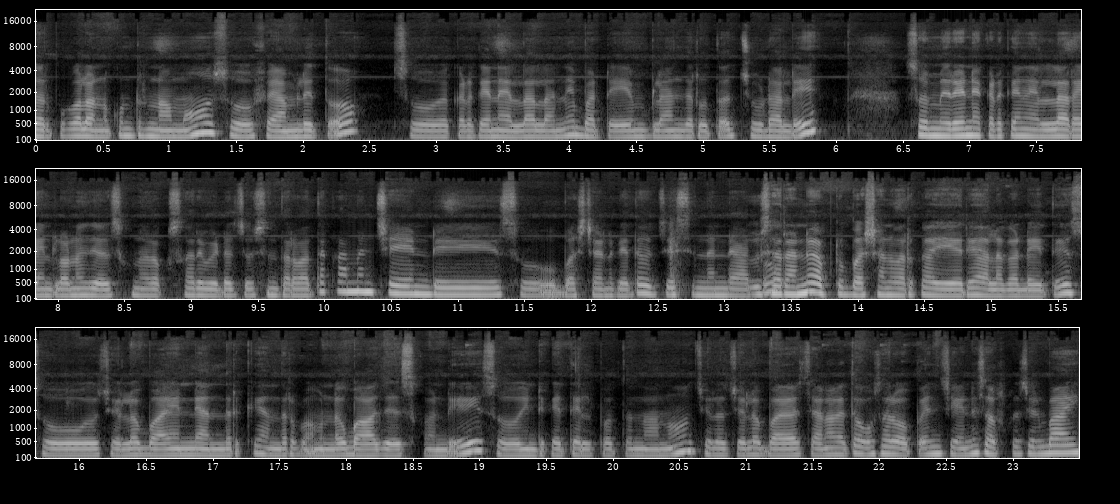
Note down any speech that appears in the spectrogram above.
జరుపుకోవాలనుకుంటున్నాము. సో ఫ్యామిలీతో సో ఎక్కడికైనా వెళ్ళాలని బట్ ఏం ప్లాన్ జరుగుతుందో చూడాలి. సో మీరైనా ఎక్కడికైనా వెళ్ళారా? ఇంట్లోనే చేసుకున్నారు? ఒకసారి వీడియో చూసిన తర్వాత కామెంట్ చేయండి. సో బస్ స్టాండ్కి అయితే వచ్చేసిందండి చూసారండి? అప్ టు బస్ స్టాండ్ వరకు ఆ ఏరియా అలగడ్డ అయితే. సో చెలో బాయ్ అండి అందరికీ. అందరూ పండుగ బాగా చేసుకోండి. సో ఇంటికైతే వెళ్ళిపోతున్నాను. చెలో చెలో బాయ్. ఛానల్ అయితే ఒకసారి ఓపెన్ చేయండి. సబ్స్క్రైబ్ చేయండి. బాయ్.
